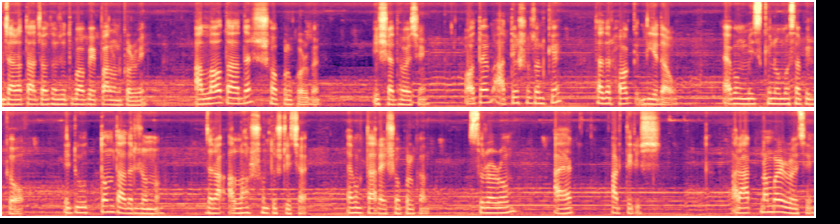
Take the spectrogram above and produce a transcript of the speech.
যারা তা যথাযথভাবে পালন করবে। আল্লাহ তাদের সফল করবেন। ঈর্ষাদ হয়েছে। অতএব আত্মীয় স্বজনকে তাদের হক দিয়ে দাও এবং মিসকিন ও মুসাফিরকেও। এটি উত্তম তাদের জন্য, যারা আল্লাহর সন্তুষ্টি চায় এবং তারাই সফল কাম। সুরারম আয়াত আটত্রিশ। আর আট নম্বরে রয়েছে,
